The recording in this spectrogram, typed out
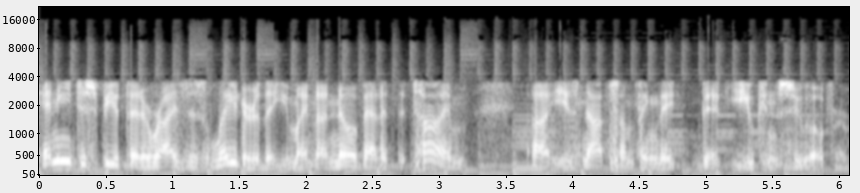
any dispute that arises later that you might not know about at the time uh, is not something that, that you can sue over.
